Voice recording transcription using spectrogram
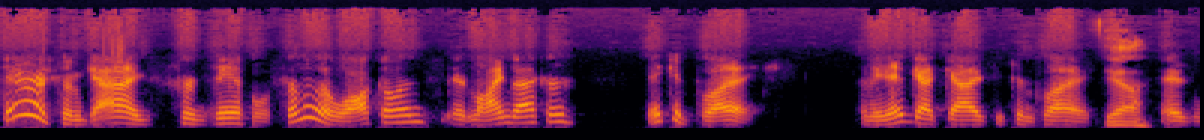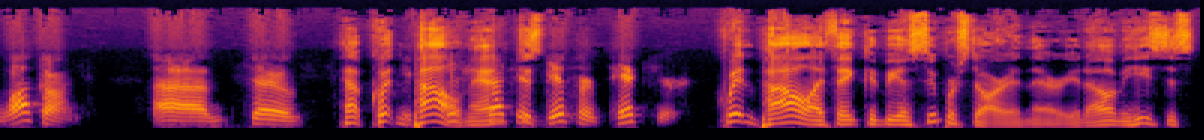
there are some guys, for example, some of the walk-ons at linebacker, they could play. I mean, they've got guys who can play Yeah. as walk-ons. Um, so Hell, Quinton Powell, just man. such Just a different picture. Quinton Powell, I think, could be a superstar in there. You know, I mean, he's just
